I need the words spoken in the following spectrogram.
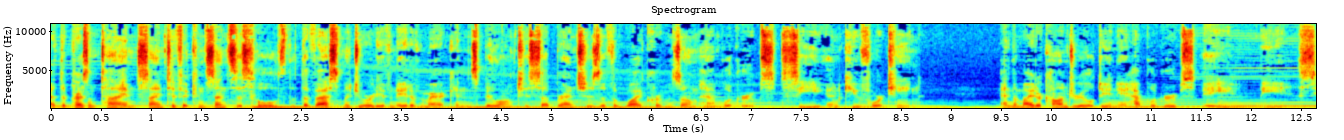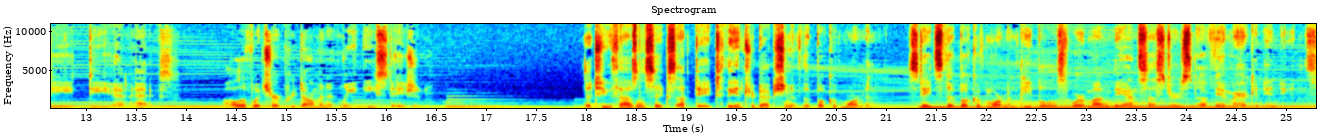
At the present time, scientific consensus holds that the vast majority of Native Americans belong to subbranches of the Y chromosome haplogroups C and Q14 and the mitochondrial DNA haplogroups A, B, C, D, and X, all of which are predominantly East Asian. The 2006 update to the introduction of the Book of Mormon states that Book of Mormon peoples were among the ancestors of the American Indians.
